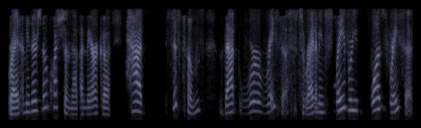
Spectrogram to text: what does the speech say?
right? I mean, there's no question that America had systems that were racist, right? I mean, slavery was racist.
